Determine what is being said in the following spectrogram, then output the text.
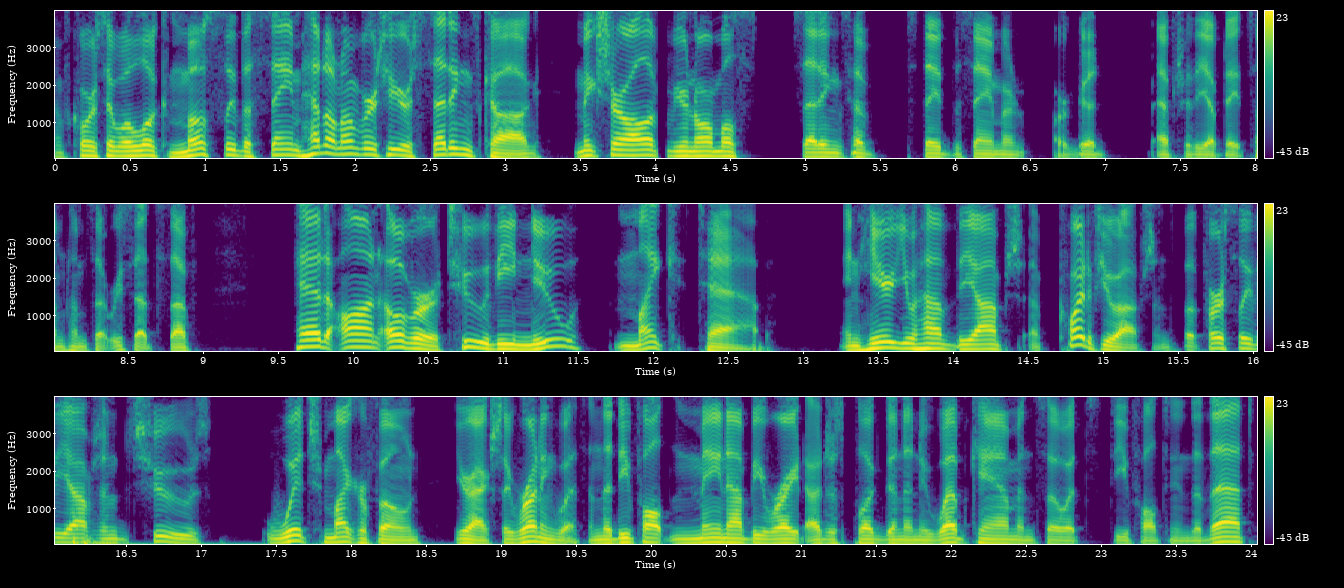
of course, it will look mostly the same. Head on over to your settings cog. Make sure all of your normal settings have stayed the same or are good after the update. Sometimes that resets stuff. Head on over to the new mic tab. And here you have the option, uh, quite a few options, but firstly, the option to choose which microphone you're actually running with. And the default may not be right. I just plugged in a new webcam, and so it's defaulting to that.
